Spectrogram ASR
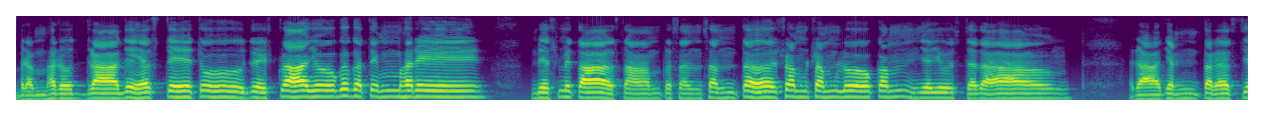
ब्रह्मरुद्रादयस्ते तो दृष्ट्वा योगगतिं हरे। विस्मृतास्तां प्रशंसन्त स्वं शं लोकं ययुस्तदा। राजन्तरस्य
